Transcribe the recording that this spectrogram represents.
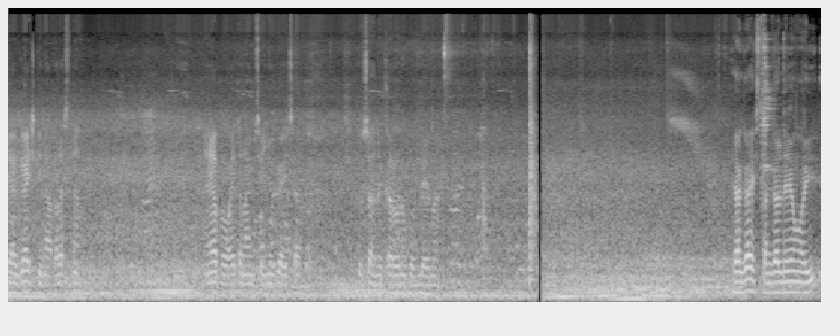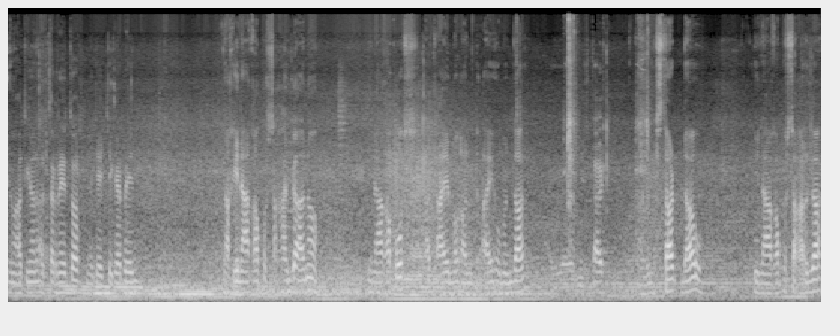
Kaya guys, kinakalas na. Ayan, papakita namin sa inyo guys ha. Kung saan nagkaroon ng problema. Yan guys, tanggal na yung, yung ating ano, alternator. Nag-check upin. Na kinakapos sa karga ano. Kinakapos at ayaw, mag, ayaw umandar. Ayaw start. Ayaw start daw. Kinakapos sa karga.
